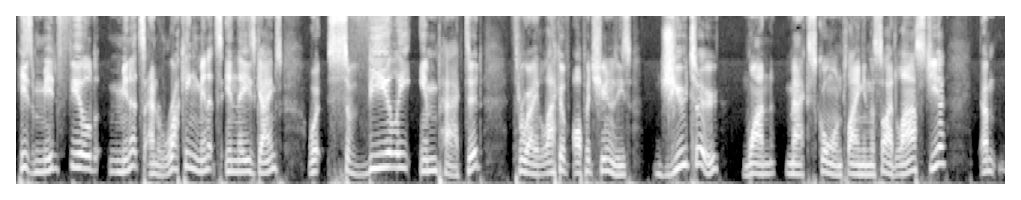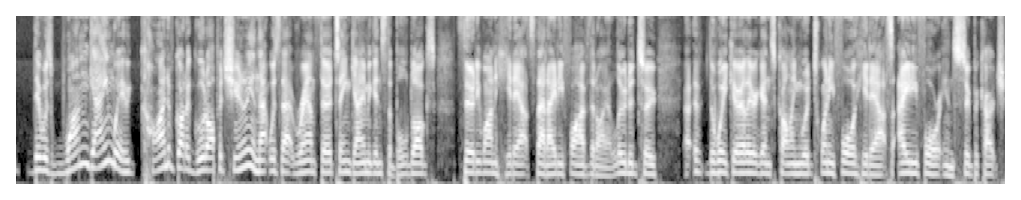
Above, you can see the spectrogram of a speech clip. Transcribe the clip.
his midfield minutes and rucking minutes in these games were severely impacted through a lack of opportunities due to one Max Gawn playing in the side. Last year, um, there was one game where he kind of got a good opportunity, and that was that round 13 game against the Bulldogs. 31 hitouts, that 85 that I alluded to. Uh, the week earlier against Collingwood, 24 hitouts, 84 in Supercoach.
